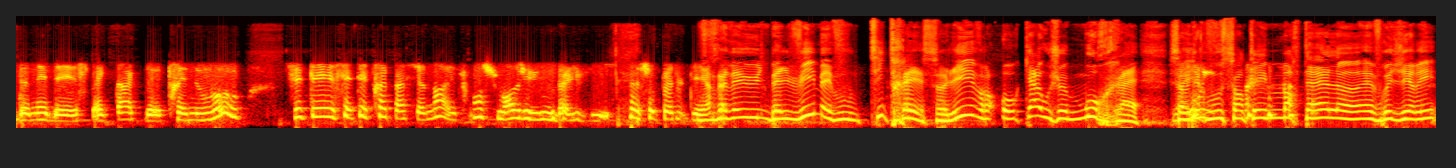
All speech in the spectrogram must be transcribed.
donner des spectacles très nouveaux. C'était c'était très passionnant et franchement j'ai eu une belle vie, je peux le dire. Vous avez eu une belle vie, mais vous titrez ce livre au cas où je mourrais. Ça veut dire que vous vous sentez immortel, euh, Ruggieri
